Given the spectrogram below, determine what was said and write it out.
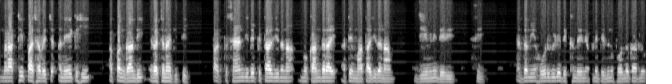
ਮਰਾਠੀ ਭਾਸ਼ਾ ਵਿੱਚ ਅਨੇਕ ਹੀ ਅਭੰਗਾਂ ਦੀ ਰਚਨਾ ਕੀਤੀ। ਭਗਤ ਸੈਨ ਜੀ ਦੇ ਪਿਤਾ ਜੀ ਦਾ ਨਾਮ ਮੁਕੰਦ ਰਾਏ ਅਤੇ ਮਾਤਾ ਜੀ ਦਾ ਨਾਮ ਜੀਵਨੀ ਦੇਵੀ ਸੀ। ਇਦਾਂ ਦੀਆਂ ਹੋਰ ਵੀਡੀਓ ਦੇਖਣ ਦੇ ਲਈ ਆਪਣੇ ਪੇਜ ਨੂੰ ਫੋਲੋ ਕਰ ਲਓ।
